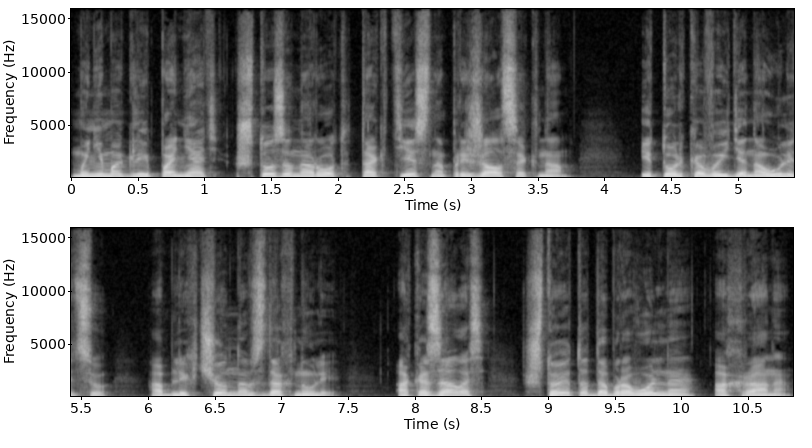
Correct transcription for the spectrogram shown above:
мы не могли понять, что за народ так тесно прижался к нам, и только выйдя на улицу, облегченно вздохнули. Оказалось, что это добровольная охрана.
